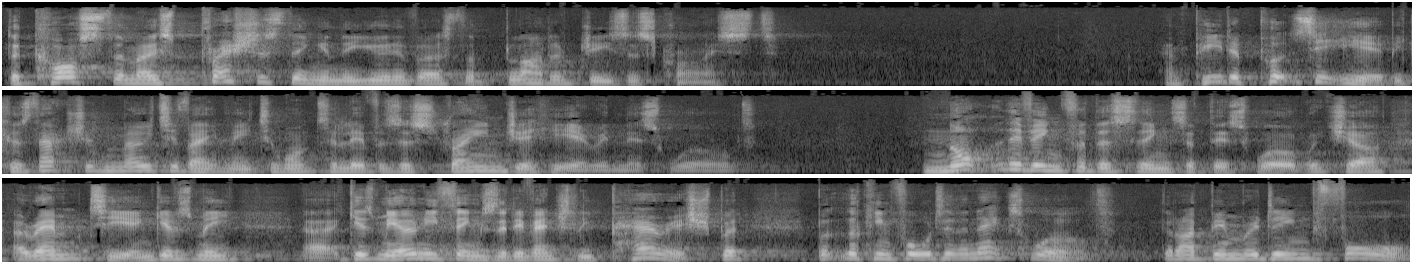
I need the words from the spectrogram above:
The cost, the most precious thing in the universe, the blood of Jesus Christ. And Peter puts it here because that should motivate me to want to live as a stranger here in this world. Not living for the things of this world, which are, are empty and gives me, uh, gives me only things that eventually perish, but, but looking forward to the next world that I've been redeemed for.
